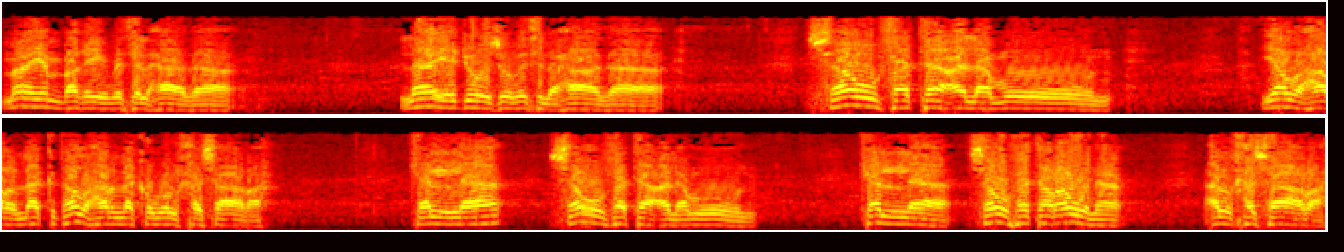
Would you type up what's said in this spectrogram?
ما ينبغي مثل هذا لا يجوز مثل هذا. سوف تعلمون يظهر لك تظهر لكم الخسارة. كلا سوف تعلمون. كلا سوف ترون الخسارة.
